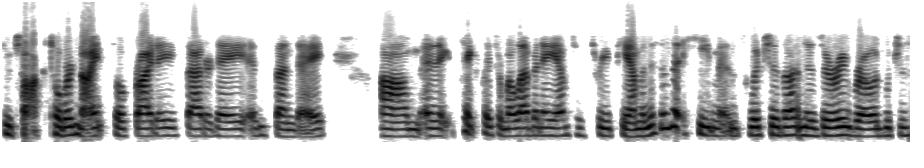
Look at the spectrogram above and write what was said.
through October 9th. So Friday, Saturday, and Sunday. Um, and it takes place from 11 a.m. to 3 p.m. And this is at Heeman's, which is on Nissouri Road, which is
